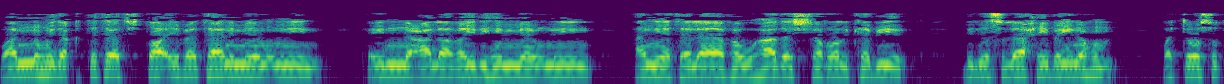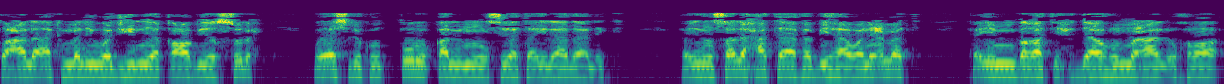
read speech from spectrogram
وأنه إذا اقتتلت طائفتان من المؤمنين فإن على غيرهم من المؤمنين أن يتلافوا هذا الشر الكبير بالإصلاح بينهم والتوسط على أكمل وجه يقع به الصلح ويسلك الطرق الموصلة إلى ذلك. فإن صلحتا فبها ونعمت فإن بغت إحداهما على الأخرى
